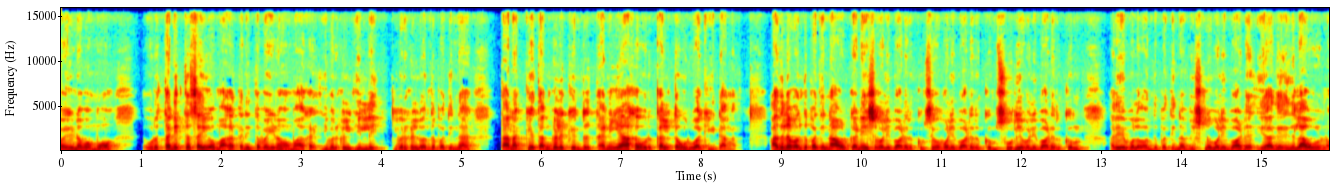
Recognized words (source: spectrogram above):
வைணவமோ ஒரு தனித்த சைவமாக தனித்த வைணவமாக இவர்கள் இல்லை. இவர்கள் வந்து பார்த்திங்கன்னா தனக்கு தங்களுக்கென்று தனியாக ஒரு கல்ட்டை உருவாக்கிக்கிட்டாங்க. அதில் வந்து பார்த்திங்கன்னா அவர் கணேச வழிபாடு இருக்கும் சிவ வழிபாடு இருக்கும் சூரிய வழிபாடு இருக்கும். அதே போல் வந்து பார்த்திங்கன்னா விஷ்ணு வழிபாடு அது இதெல்லாம் ஒன்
